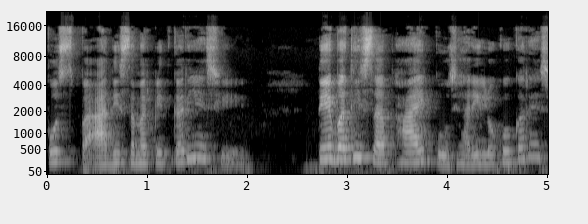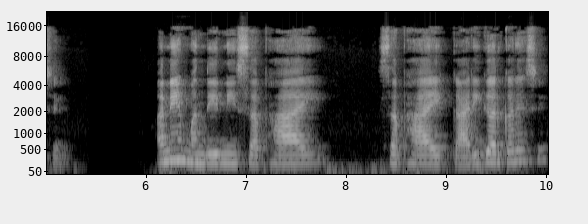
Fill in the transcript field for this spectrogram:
પુષ્પ આદિ સમર્પિત કરીએ છીએ. તે બધી સફાઈ પૂજારી લોકો કરે છે. અને મંદિરની સફાઈ સફાઈ કારીગર કરે છે.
